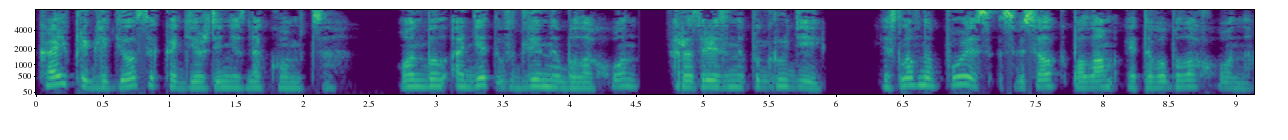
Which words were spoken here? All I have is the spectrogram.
Кай пригляделся к одежде незнакомца. Он был одет в длинный балахон, разрезанный по груди, и словно пояс свисал к полам этого балахона,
